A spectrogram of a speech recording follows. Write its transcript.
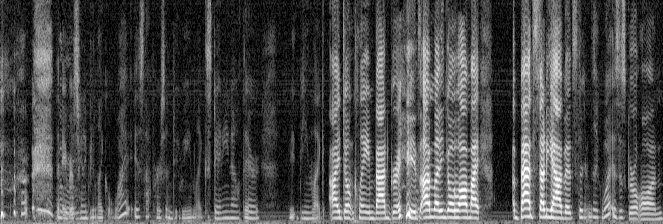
the neighbors are gonna be like, "What is that person doing? Like standing out there, be- being like, I don't claim bad grades. I'm letting go of all my uh, bad study habits." They're gonna be like, "What is this girl on?"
